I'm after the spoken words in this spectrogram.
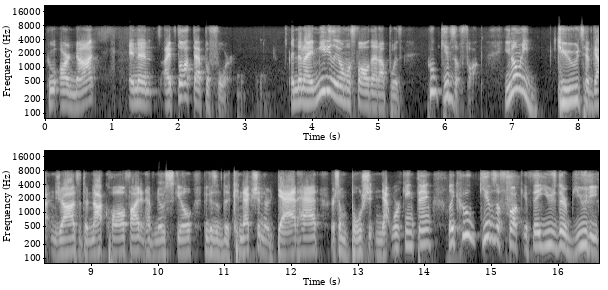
who are not, and then I've thought that before, and then I immediately almost follow that up with, who gives a fuck? You know how many dudes have gotten jobs that they're not qualified and have no skill because of the connection their dad had or some bullshit networking thing? Like, who gives a fuck if they use their beauty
